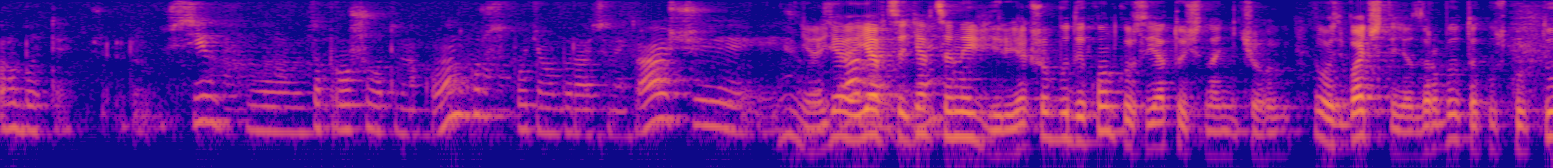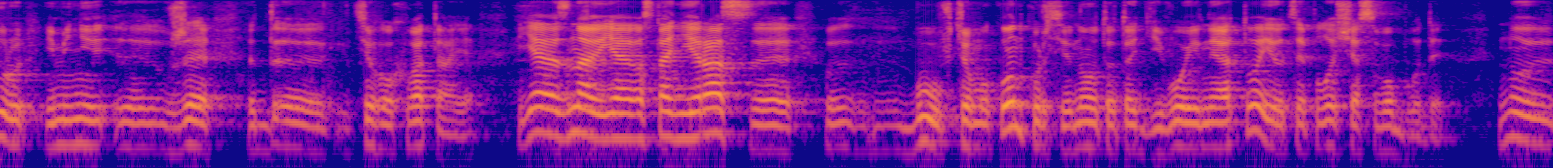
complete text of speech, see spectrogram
робити? Всіх е, запрошувати на конкурс, потім обираються найкращі. Ні, я, я, в це, я в це не вірю. Якщо буде конкурс, я точно нічого. Ось бачите, я зробив таку скульптуру, і мені е, вже е, цього хватає. Я знаю, я останній раз був в цьому конкурсі, ну то тоді воїни АТО, і оце площа Свободи. Ну,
